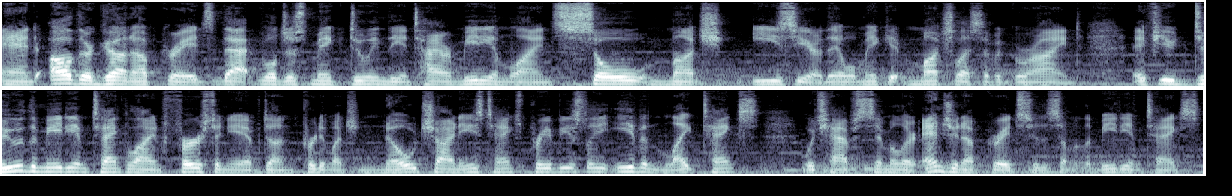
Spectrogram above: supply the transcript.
and other gun upgrades that will just make doing the entire medium line so much easier. They will make it much less of a grind. If you do the medium tank line first and you have done pretty much no Chinese tanks previously, even light tanks, which have similar engine upgrades to some of the medium tanks,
